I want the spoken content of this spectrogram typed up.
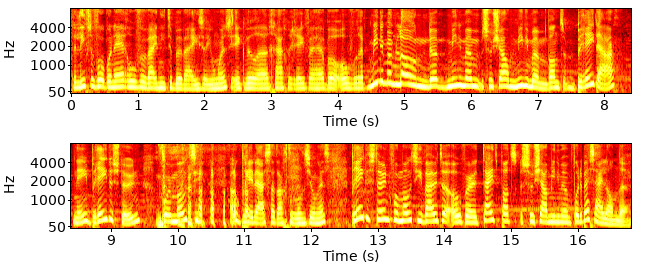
de liefde voor Bonaire hoeven wij niet te bewijzen, jongens. Ik wil eh, graag weer even hebben over het minimumloon. De minimum, sociaal minimum. Want Breda, nee, brede steun voor motie... ook Breda staat achter ons, jongens. Brede steun voor motie Wuiten over tijdpad sociaal minimum voor de Besteilanden.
